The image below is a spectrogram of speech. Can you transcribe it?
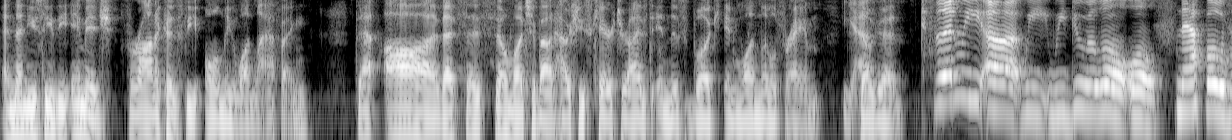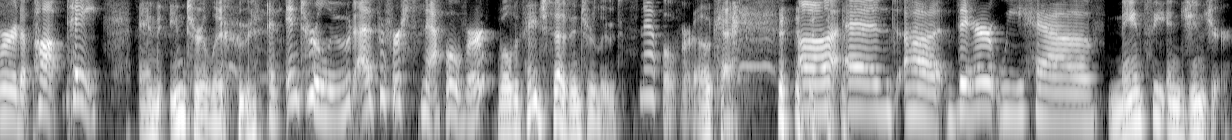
and then you see the image. Veronica's the only one laughing. That ah, that says so much about how she's characterized in this book in one little frame. So good. So then we uh we we do a little little snap over to Pop Tate's An interlude. an interlude. I prefer snap over. Well, the page says interlude. Snap over. Okay. uh and uh there we have Nancy and Ginger.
